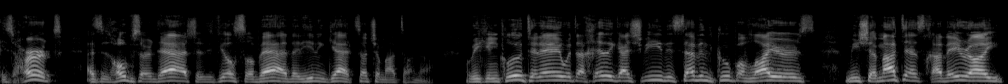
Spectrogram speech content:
is hurt as his hopes are dashed, as he feels so bad that he didn't get such a matana. We conclude today with Achilik Hashvi, the seventh group of liars. Mishamates Chaverai,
